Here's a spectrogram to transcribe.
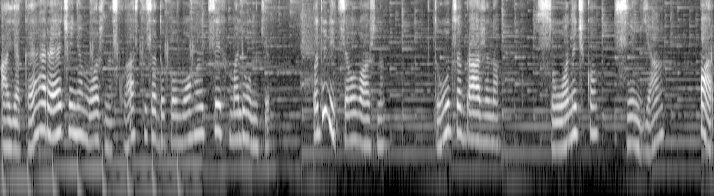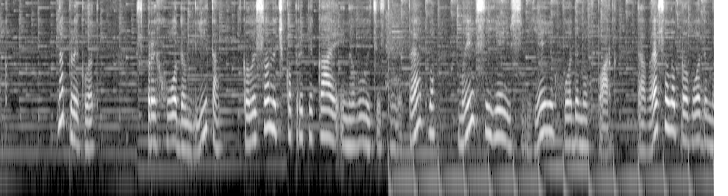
А яке речення можна скласти за допомогою цих малюнків? Подивіться уважно. Тут зображено сонечко, сім'я, парк. Наприклад, з приходом літа, коли сонечко припікає і на вулиці стає тепло, ми всією сім'єю ходимо в парк та весело проводимо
